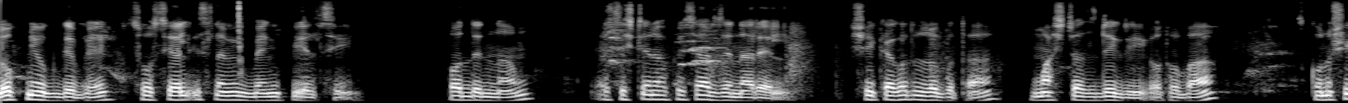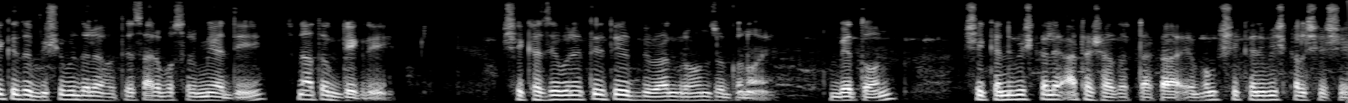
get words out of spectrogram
লোক নিয়োগ দেবে সোশ্যাল ইসলামিক ব্যাংক পিএলসি। পদের নাম অ্যাসিস্ট্যান্ট অফিসার জেনারেল, শিক্ষাগত যোগ্যতা, মাস্টার্স ডিগ্রি অথবা কোনো শিক্ষিত বিশ্ববিদ্যালয় হতে চার বছর মেয়াদী স্নাতক ডিগ্রি। শিক্ষা জীবনে তৃতীয় বিভাগ গ্রহণযোগ্য নয়। বেতন, শিক্ষানবিশকালে আঠাশ হাজার টাকা এবং শিক্ষানবিশকাল শেষে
